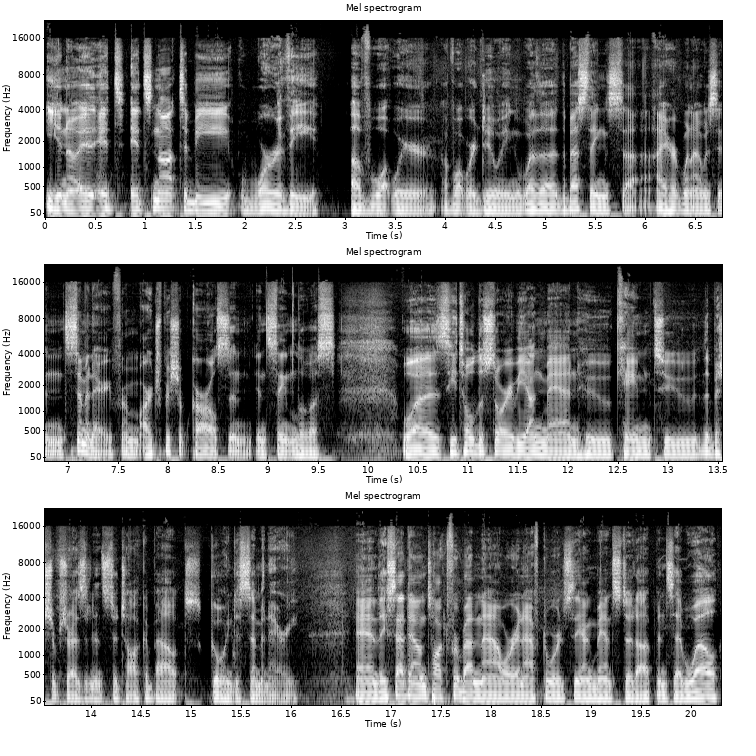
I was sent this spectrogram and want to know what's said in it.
you know, it, it's it's not to be worthy of what we're of what we're doing. One of the, the best things uh, I heard when I was in seminary from Archbishop Carlson in St. Louis was he told the story of a young man who came to the bishop's residence to talk about going to seminary. And they sat down and talked for about an hour. And afterwards, the young man stood up and said, Well,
